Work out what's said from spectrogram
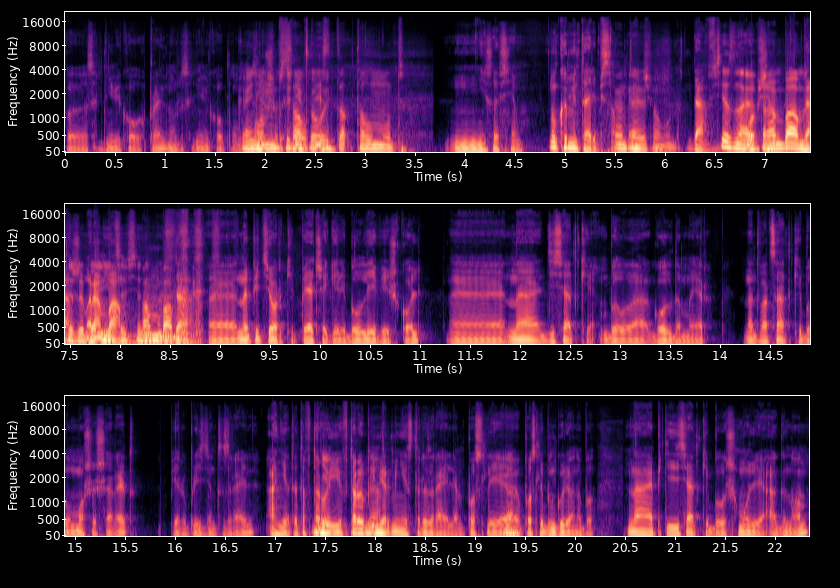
средневековых, правильно? Уже средневековых, по-моему. Конечно, Он писал Талмуд. Не совсем. Ну, комментарий писал. Комментарий. Талмуда. Да. Все знают В общем, Рамбам, да, это же Рамбам. больница все. Бам-бам. Да, э, на пятерке 5 шекелей был Леви Школь, э, на десятке была Голда Мэр, на двадцатке был Моше Шарет, первый президент Израиля. А нет, это второй, Нет, второй да. премьер-министр Израиля, после, Да. после Бенгулена был. На пятидесятке был Шмули Агнон,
